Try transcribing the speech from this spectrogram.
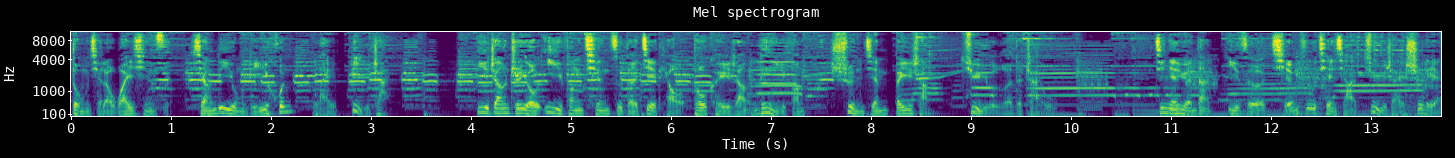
动起了歪心思，想利用离婚来避债。一张只有一方签字的借条，都可以让另一方瞬间背上巨额的债务。今年元旦，一则前夫欠下巨债失联，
